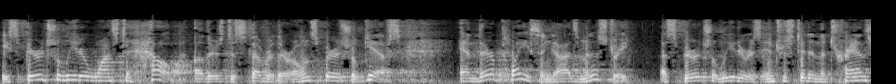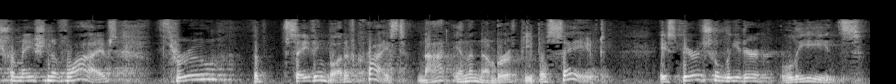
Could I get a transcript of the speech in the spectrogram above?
A spiritual leader wants to help others discover their own spiritual gifts and their place in God's ministry. A spiritual leader is interested in the transformation of lives through the saving blood of Christ, not in the number of people saved. A spiritual leader leads,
